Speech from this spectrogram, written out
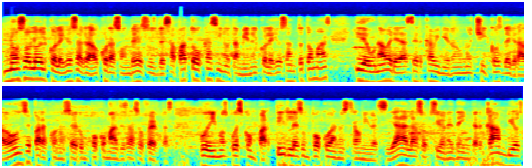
no solo del Colegio Sagrado Corazón de Jesús de Zapatoca, sino también el Colegio Santo Tomás y de una vereda cerca vinieron unos chicos de grado 11 para conocer un poco más de esas ofertas. Pudimos pues compartirles un poco de nuestra universidad, las opciones de intercambios,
